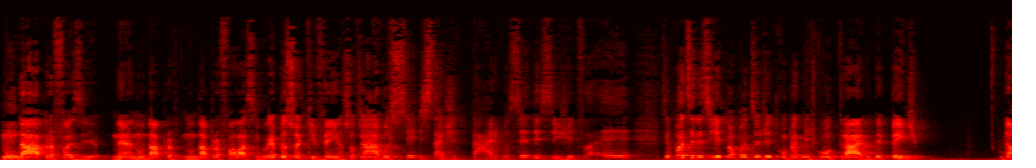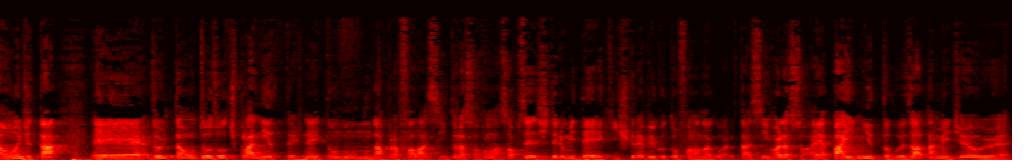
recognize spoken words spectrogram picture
não dá para fazer, né? Não dá para não dá para falar assim. Qualquer pessoa que venha só ah, você é de Sagitário, você é desse jeito. Fala, é, você pode ser desse jeito, mas pode ser de jeito completamente contrário. Depende da onde está é, de onde estão os teus outros planetas, né? Então não, não dá para falar assim. Então olha só, vamos lá, só para vocês terem uma ideia aqui, escreve aí o que eu estou falando agora, tá? Assim, olha só, é pai Nítalo, exatamente, é, é,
